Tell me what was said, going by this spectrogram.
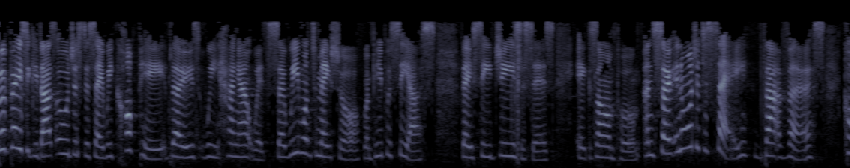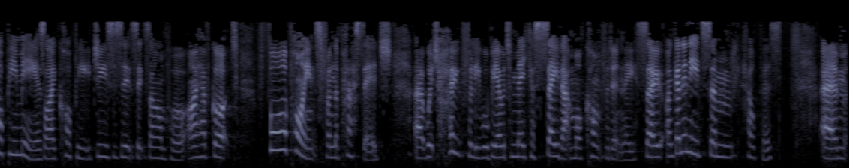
But basically, that's all just to say we copy those we hang out with. So we want to make sure when people see us, they see Jesus's example. And so, in order to say that verse, copy me as I copy Jesus' example, I have got four points from the passage, uh, which hopefully will be able to make us say that more confidently. So, I'm going to need some helpers. Um,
